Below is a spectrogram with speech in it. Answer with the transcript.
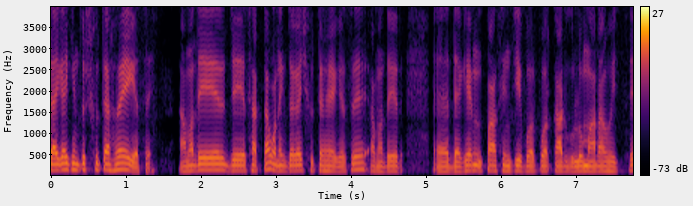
জায়গায় কিন্তু সুতা হয়ে গেছে। আমাদের যে ছাদটা অনেক জায়গায় সুতা হয়ে গেছে। আমাদের দেখেন পাঁচ ইঞ্চি পর পর কাঠগুলো মারা হয়েছে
